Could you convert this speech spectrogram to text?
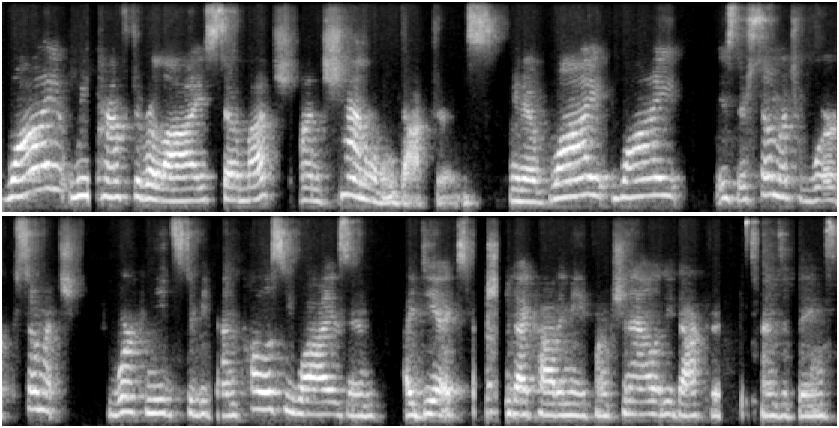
why we have to rely so much on channeling doctrines. You know, why, why is there so much work, so much work needs to be done policy-wise and idea expression dichotomy, functionality doctrine, these kinds of things.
